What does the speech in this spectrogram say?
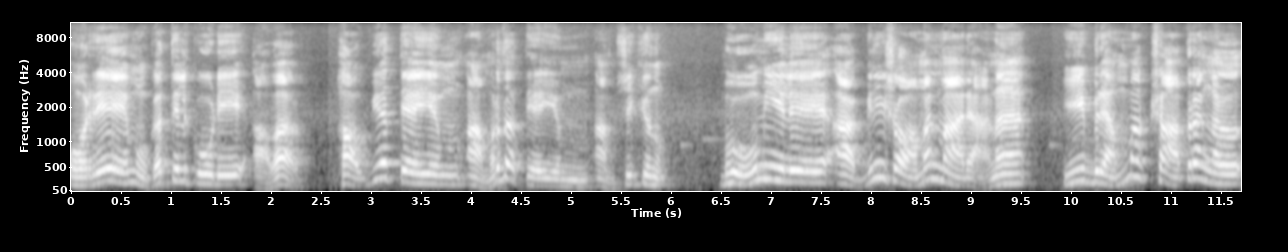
ഒരേ മുഖത്തിൽ കൂടി അവർ ഹവ്യത്തെയും അമൃതത്തെയും അംശിക്കുന്നു. ഭൂമിയിലെ അഗ്നിശോമന്മാരാണ് ഈ ബ്രഹ്മക്ഷാത്രങ്ങൾ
